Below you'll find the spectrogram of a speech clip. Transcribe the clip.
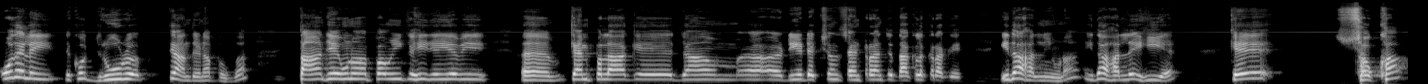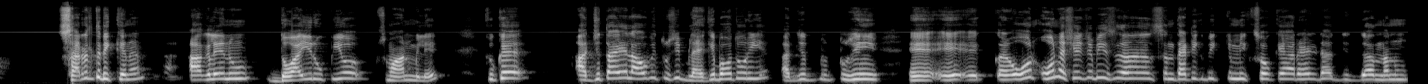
ਉਹਦੇ ਲਈ ਦੇਖੋ ਜ਼ਰੂਰ ਧਿਆਨ ਦੇਣਾ ਪਊਗਾ। ਤਾਂ ਜੇ ਹੁਣ ਆਪਾਂ ਉਹੀ ਕਹੀ ਜਾਈਏ ਵੀ ਕੈਂਪ ਲਾ ਕੇ ਜਾਂ ਡੀ ਐਡਿਕਸ਼ਨ ਸੈਂਟਰਾਂ 'ਚ ਦਾਖਲ ਕਰਾ ਕੇ ਇਹਦਾ ਹੱਲ ਨਹੀਂ ਹੋਣਾ ਇਹਦਾ ਹੱਲ ਇਹੀ ਹੈ ਕਿ ਸੌਖਾ ਸਰਲ ਤਰੀਕੇ ਨਾਲ ਅਗਲੇ ਨੂੰ ਦਵਾਈ ਰੂਪੀਓ ਸਮਾਨ ਮਿਲੇ ਕਿਉਂਕਿ ਅੱਜ ਤਾਂ ਇਹ ਲਾਓ ਵੀ ਤੁਸੀਂ ਬਲੈਕ ਹੀ ਬਹੁਤ ਹੋ ਰਹੀ ਹੈ ਅੱਜ ਤੁਸੀਂ ਇਹ- ਇਹ ਉਹ ਉਹ ਨਸ਼ੇ 'ਚ ਵੀ ਸਿੰਥੈਟਿਕ ਵੀ ਮਿਕਸ ਹੋ ਕੇ ਆ ਰਿਹਾ ਜਿਹੜਾ ਜਿੱਦਾਂ ਉਹਨਾਂ ਨੂੰ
